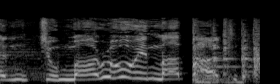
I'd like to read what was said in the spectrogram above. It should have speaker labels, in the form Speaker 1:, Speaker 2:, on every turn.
Speaker 1: again tomorrow in my bed.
